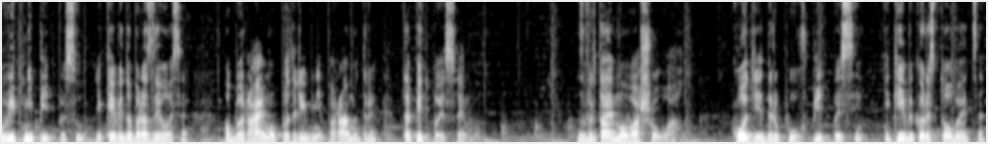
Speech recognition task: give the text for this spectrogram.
У вікні підпису, яке відобразилося, обираємо потрібні параметри та підписуємо. Звертаємо вашу увагу. Код ЄДРПУ в підписі, який використовується,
